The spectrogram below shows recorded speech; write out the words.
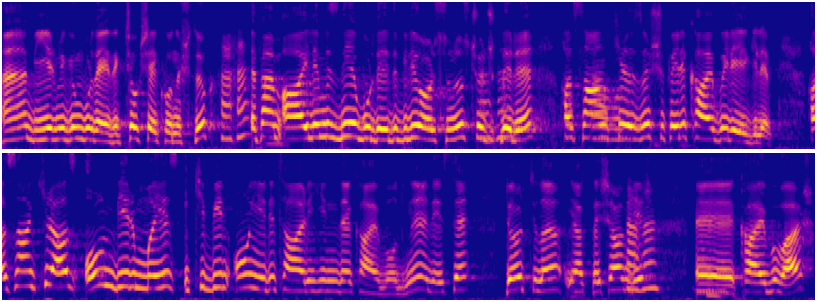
Ha, bir 20 gün buradaydık. Çok şey konuştuk. Hı hı. Efendim ailemiz niye buradaydı biliyorsunuz. Çocukları Hasan. Kiraz'ın şüpheli kaybı ile ilgili. Hasan Kiraz 11 Mayıs 2017 tarihinde kayboldu. Neredeyse 4 yıla yaklaşan bir hı. e, kaybı var.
